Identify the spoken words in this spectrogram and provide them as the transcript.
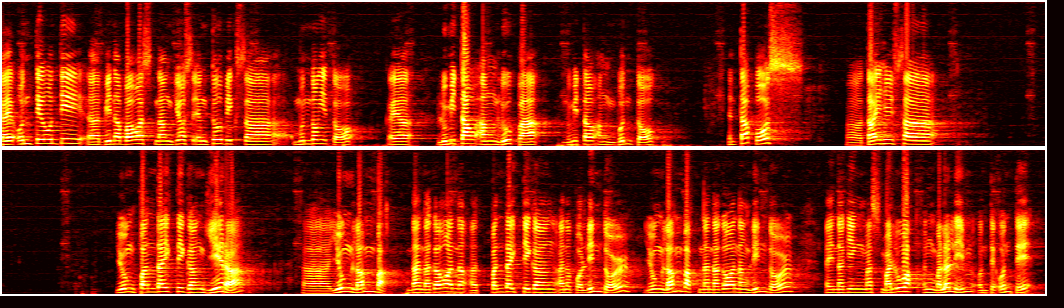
Kaya unti-unti ah, binabawas ng Diyos yung tubig sa mundong ito. Kaya lumitaw ang lupa, lumitaw ang buntok. And tapos, ah, dahil sa yung pandaigtigang yera, Ah, yung lambak na nagawa ng at pandaigtigang ano po lindor, yung lambak na nagawa ng lindor ay naging mas maluwak ang malalim unti-unti.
